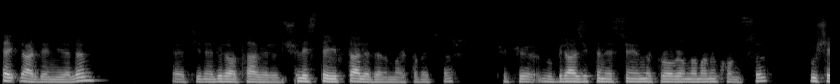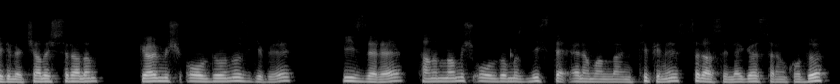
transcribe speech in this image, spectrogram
Tekrar deneyelim. Evet yine bir hata verirdi. Şu listeyi iptal edelim arkadaşlar. Çünkü bu birazcık da nesne programlamanın konusu. Bu şekilde çalıştıralım. Görmüş olduğunuz gibi bizlere tanımlamış olduğumuz liste elemanlarının tipini sırasıyla gösteren kodu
